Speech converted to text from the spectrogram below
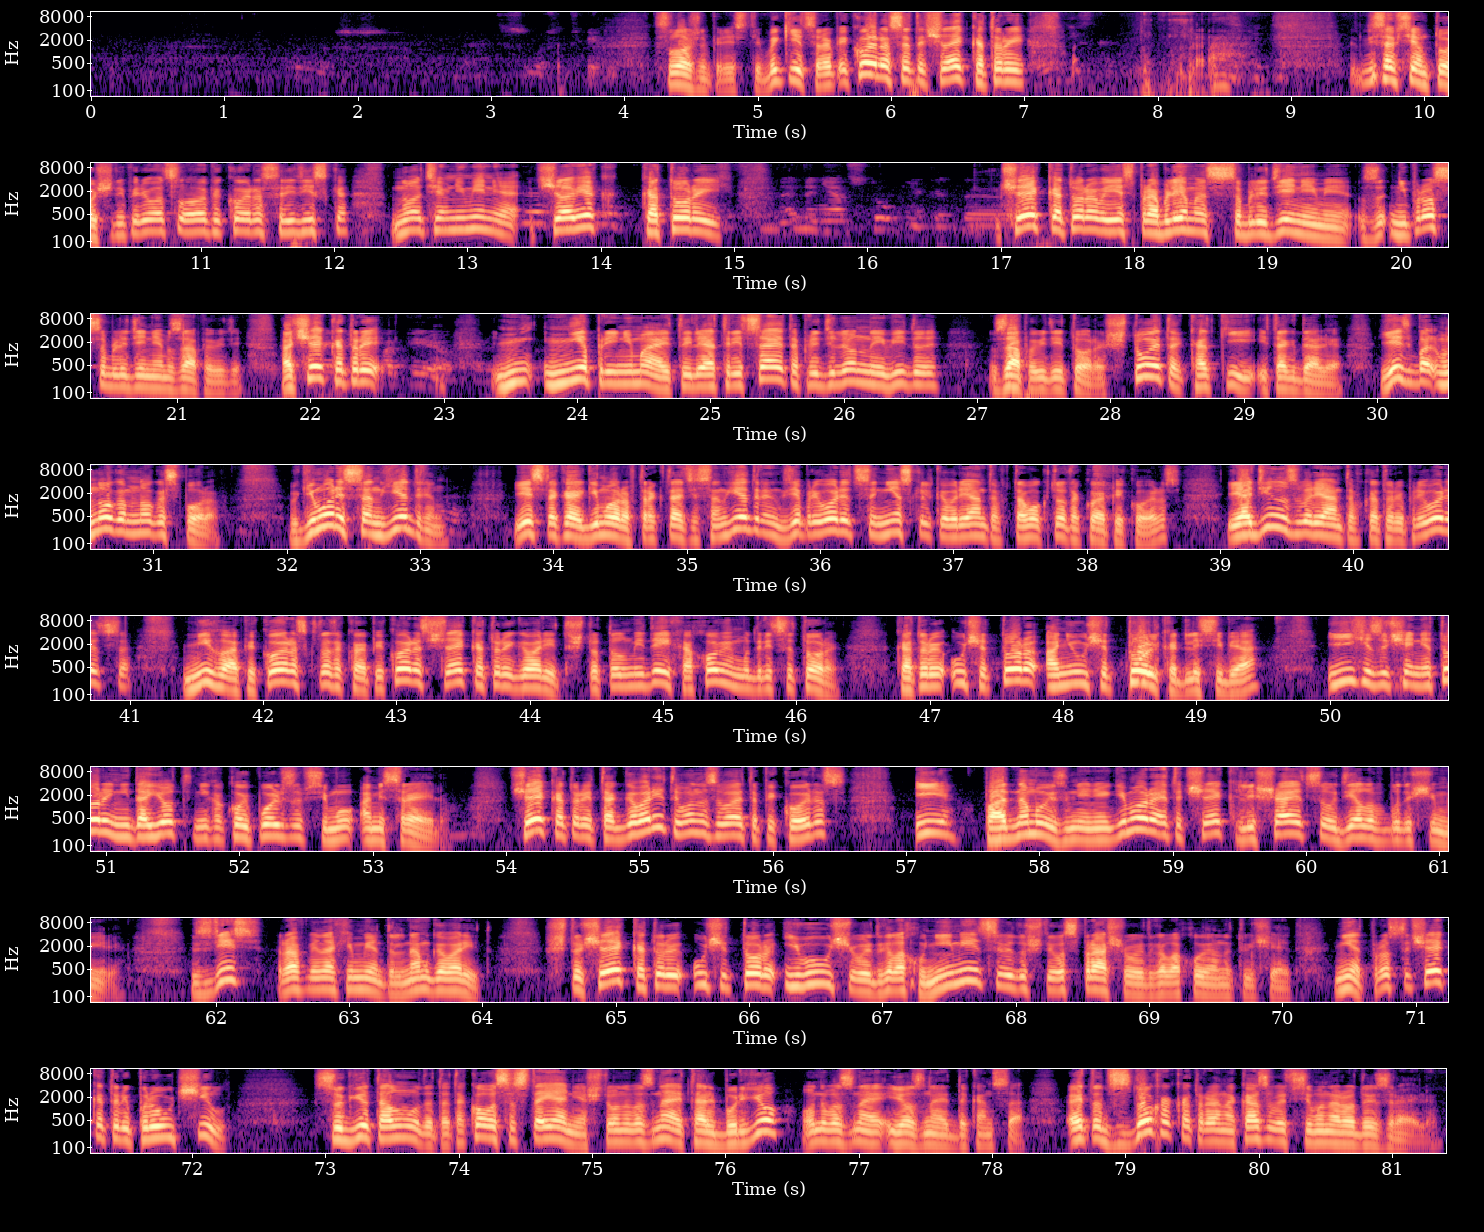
Сложно перевести. Бекицер. Апикойрос – это человек, который... Не совсем точный перевод слова апикойрос редиска, но, тем не менее, человек, который... Человек, у которого есть проблемы с соблюдениями, не просто с соблюдением заповеди, а человек, который не принимает или отрицает определенные виды заповедей Торы. Что это, какие и так далее. Есть много-много споров. В Геморе Сангедрин, есть такая гемора в трактате Сангедрин, где приводится несколько вариантов того, кто такой Апикойрос. И один из вариантов, который приводится, Мигу Апикойрос. Кто такой Апикойрос? Человек, который говорит, что Талмидей Хахоми, мудрецы Торы, которые учат Тору, они учат только для себя, и их изучение Торы не дает никакой пользы всему Амисраэлю. Человек, который так говорит, его называют Апикойрос, и по одному из мнений Гемора, этот человек лишается удела в будущем мире. Здесь Раф Минахим Мендель нам говорит, что человек, который учит Тору и выучивает Галаху, не имеется в виду, что его спрашивают Галаху, и он отвечает. Нет, просто человек, который проучил Сугью Талмуда до такого состояния, что он его знает Аль-Бурьё, он его знает, ее знает до конца. Этот вздоха, который он оказывает всему народу Израиля.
